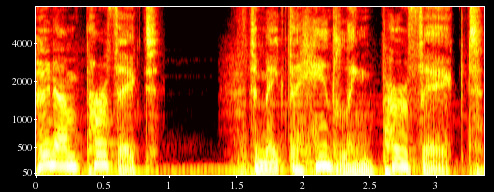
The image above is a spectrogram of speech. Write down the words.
Hunan Perfect to make the handling perfect.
